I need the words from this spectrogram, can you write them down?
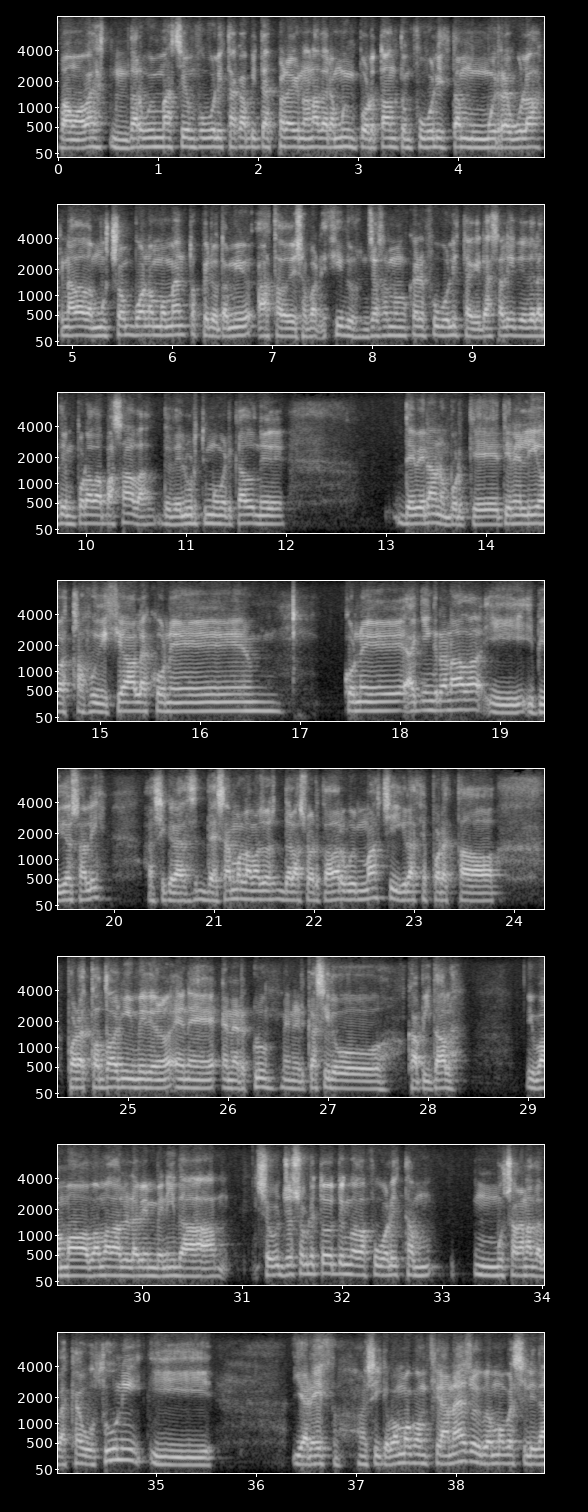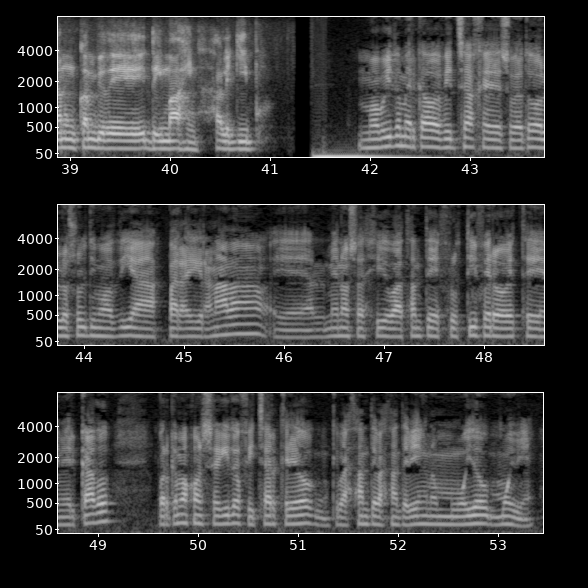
Vamos a ver, Darwin Machi un futbolista capital para Granada, era muy importante, un futbolista muy, muy regular, que nada, da muchos buenos momentos, pero también ha estado desaparecido. Ya sabemos que era el futbolista que quería salir desde la temporada pasada, desde el último mercado de, de verano, porque tiene líos extrajudiciales con, el, con el, aquí en Granada y, pidió salir. Así que deseamos la mayor de la suerte a Darwin Machi y gracias por estos, por estos dos años y medio en el, en el club, en el que ha sido capital. Y vamos, vamos a darle la bienvenida. Yo, sobre todo, tengo dos futbolistas muchas ganas de es Uzuni y, y Arezo. Así que vamos a confiar en ellos y vamos a ver si le dan un cambio de, de imagen al equipo. Movido mercado de fichaje, sobre todo en los últimos días para el Granada. Eh, al menos ha sido bastante fructífero este mercado porque hemos conseguido fichar creo que bastante, bastante bien, nos hemos movido muy bien.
